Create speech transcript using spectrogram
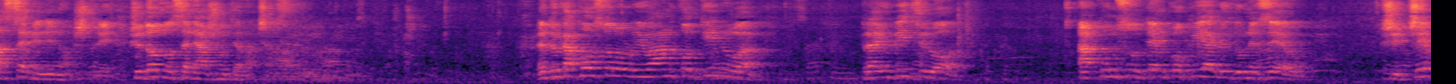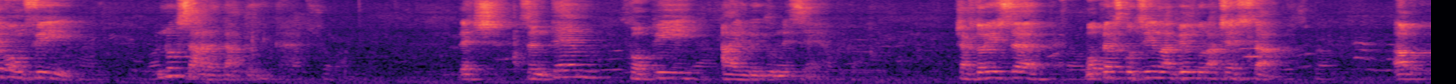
la semenii noștri. Și Domnul să ne ajute la aceasta. Pentru că Apostolul Ioan continuă, prea iubiților, acum suntem copii ai lui Dumnezeu și ce vom fi nu s-a arătat încă. Deci, suntem copii ai lui Dumnezeu. Și aș dori să Mă opresc puțin la gândul acesta. Am,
